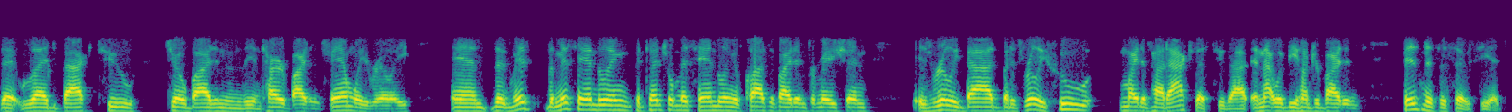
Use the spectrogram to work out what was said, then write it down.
that led back to Joe Biden and the entire Biden family, really. And the mis- the mishandling, potential mishandling of classified information is really bad, but it's really who might have had access to that, and that would be Hunter Biden's business associates.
